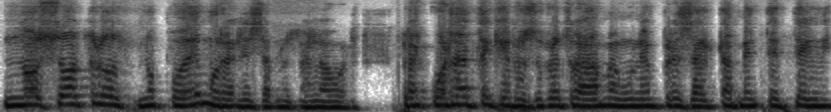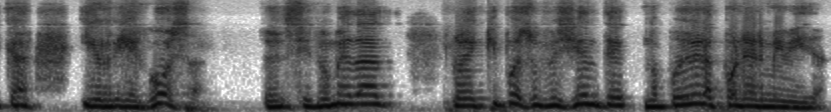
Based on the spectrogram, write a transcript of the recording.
nosotros no podemos realizar nuestras labores. Recuérdate que nosotros trabajamos en una empresa altamente técnica y riesgosa. Entonces, si no me dan los equipos suficientes, no puedo ir a poner mi vida.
